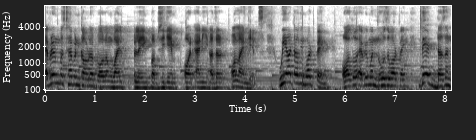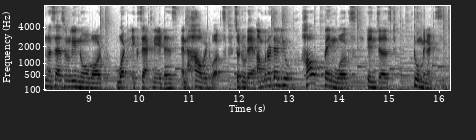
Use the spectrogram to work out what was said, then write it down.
everyone must have encountered a problem while playing PUBG game or any other online games. We are talking about ping. Although everyone knows about ping, they doesn't necessarily know about what exactly it is and how it works. So today I'm gonna tell you how ping works in just 2 minutes.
